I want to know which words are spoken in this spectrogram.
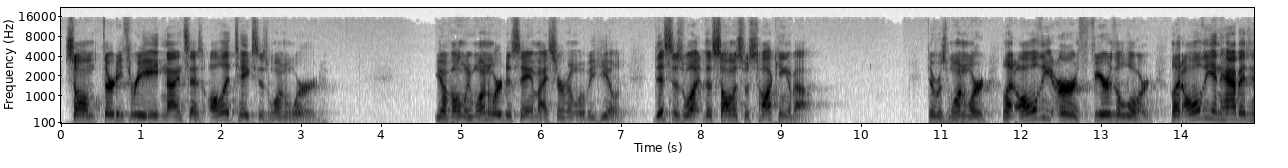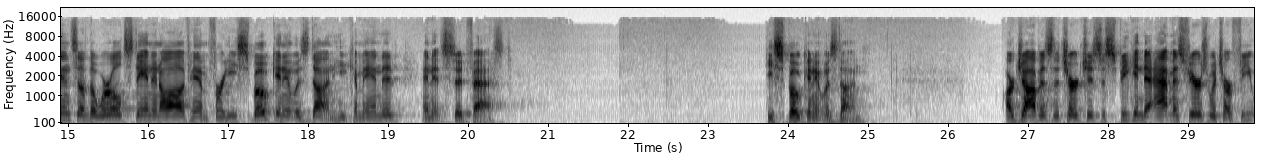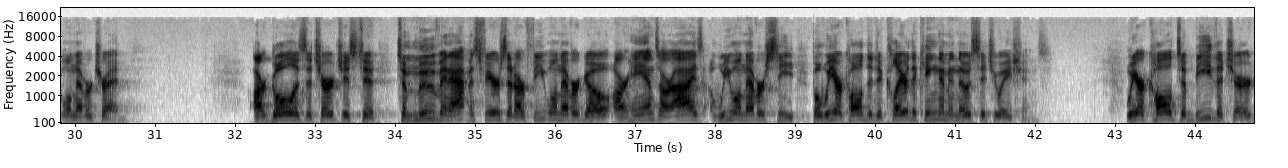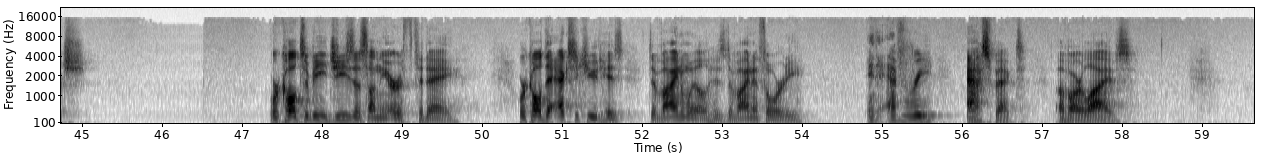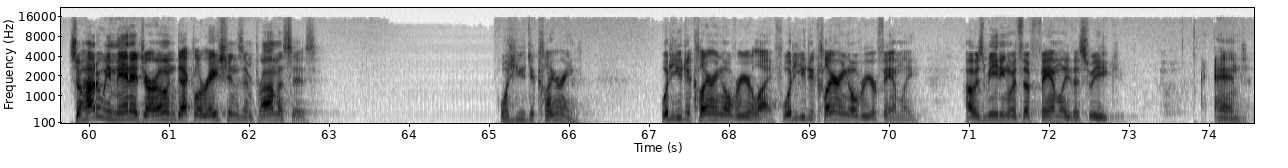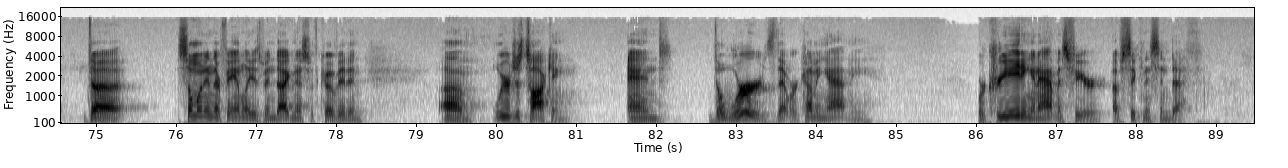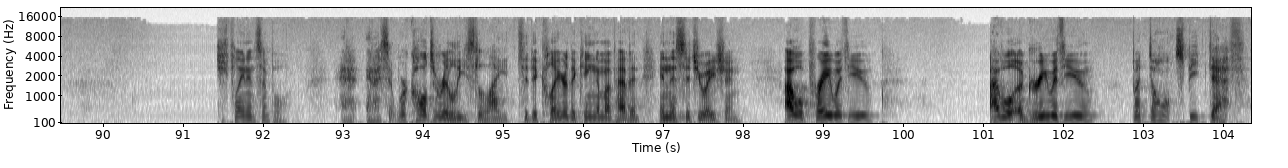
Psalm 33, 8 and 9 says, All it takes is one word. You have only one word to say, and my servant will be healed. This is what the psalmist was talking about. There was one word. Let all the earth fear the Lord. Let all the inhabitants of the world stand in awe of him. For he spoke and it was done. He commanded and it stood fast. He spoke and it was done. Our job as the church is to speak into atmospheres which our feet will never tread. Our goal as the church is to, to move in atmospheres that our feet will never go, our hands, our eyes, we will never see. But we are called to declare the kingdom in those situations. We are called to be the church. We're called to be Jesus on the earth today. We're called to execute his divine will, his divine authority in every aspect of our lives. So, how do we manage our own declarations and promises? What are you declaring? What are you declaring over your life? What are you declaring over your family? I was meeting with a family this week, and the someone in their family has been diagnosed with COVID, and um, we were just talking, and the words that were coming at me were creating an atmosphere of sickness and death. Just plain and simple. And, and I said, We're called to release light, to declare the kingdom of heaven in this situation. I will pray with you, I will agree with you, but don't speak death.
